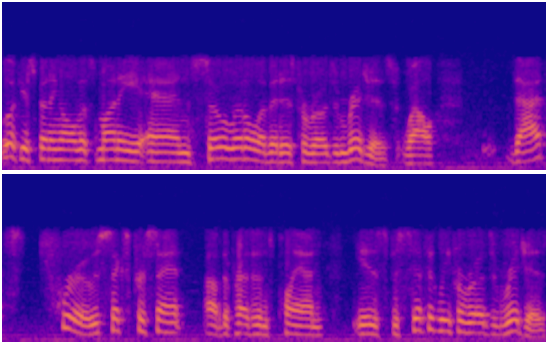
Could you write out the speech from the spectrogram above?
look, you're spending all this money and so little of it is for roads and bridges. Well, that's true. 6% of the president's plan is specifically for roads and bridges,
